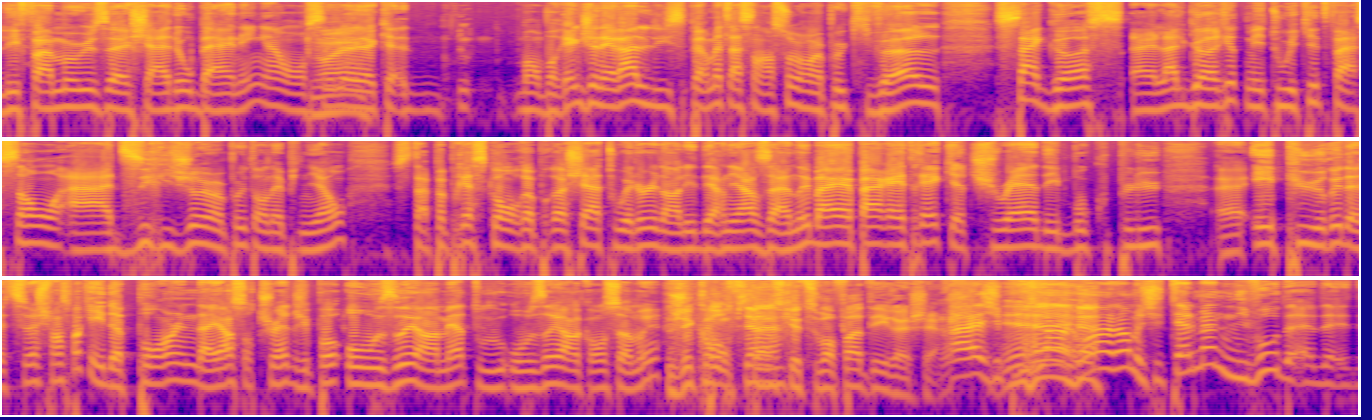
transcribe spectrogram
les fameuses shadow banning, hein, on sait Ouais. là, que. Bon, pour règle générale, ils se permettent la censure un peu qu'ils veulent. Ça gosse. Euh, L'algorithme est tweaké de façon à diriger un peu ton opinion. C'est à peu près ce qu'on reprochait à Twitter dans les dernières années. Ben, paraîtrait que Thread est beaucoup plus euh, épuré de ça. Je pense pas qu'il y ait de porn d'ailleurs sur Thread. J'ai pas osé en mettre ou osé en consommer. J'ai confiance Pourtant- que tu vas faire tes recherches. ah, j'ai plusieurs. ouais, non, mais j'ai tellement de niveaux de. de-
